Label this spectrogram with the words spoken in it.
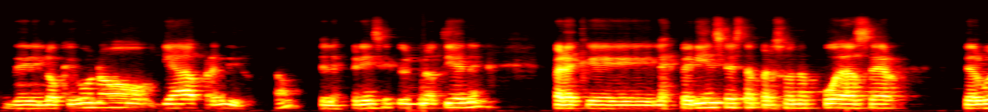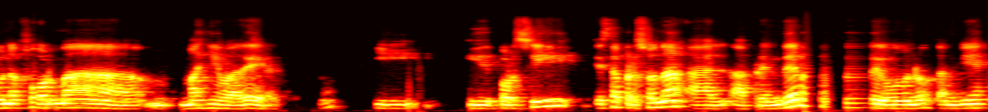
de lo que uno ya ha aprendido, ¿no? de la experiencia que uno tiene, para que la experiencia de esta persona pueda ser de alguna forma más llevadera. ¿no? Y, y de por sí, esta persona al aprender de uno también,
